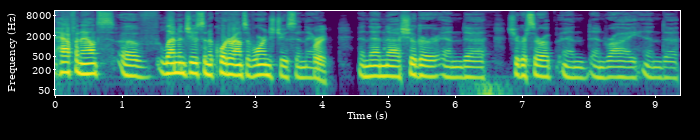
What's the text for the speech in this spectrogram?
half an ounce of lemon juice and a quarter ounce of orange juice in there. right, and then uh, sugar and uh, sugar syrup and and rye and uh,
